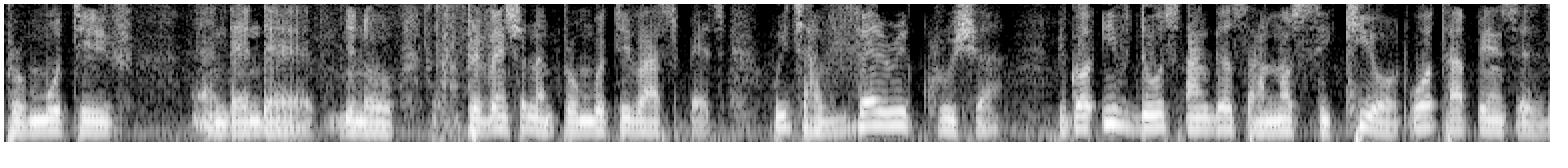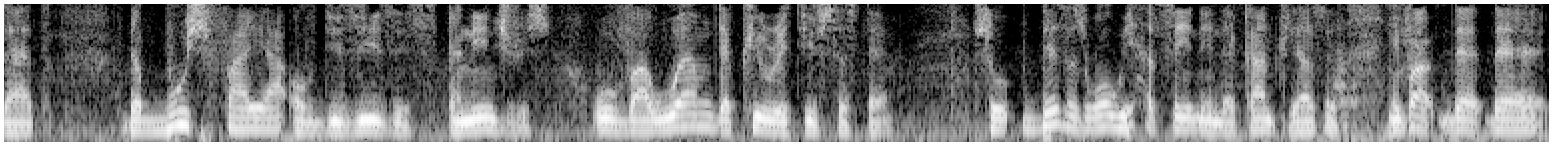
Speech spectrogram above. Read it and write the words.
promotive, and then the you know prevention and promotive aspects, which are very crucial. Because if those angles are not secured, what happens is that the bushfire of diseases and injuries overwhelm the curative system. So this is what we are seeing in the country. As in fact, the, the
